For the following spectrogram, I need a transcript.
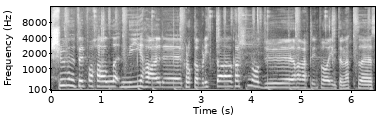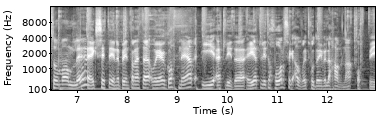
Sju minutter på halv ni har eh, klokka blitt da, Karsten. Og du eh, har vært inne på internett eh, som vanlig. Jeg sitter inne på internettet, og jeg har gått ned i et lite, i et lite hull som jeg aldri trodde jeg ville havne oppi.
